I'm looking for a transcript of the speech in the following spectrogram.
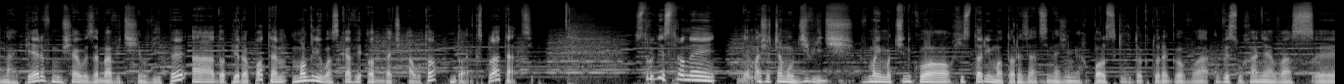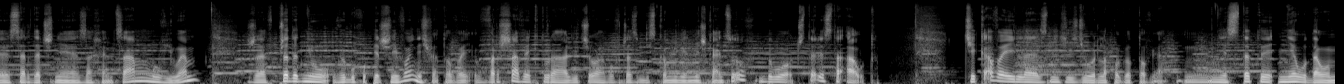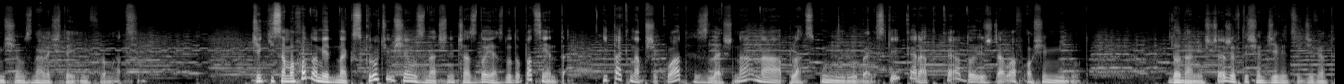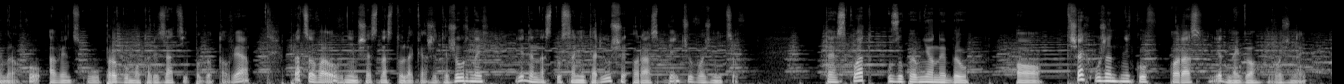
Najpierw musiały zabawić się VIPy, a dopiero potem mogli łaskawie oddać auto do eksploatacji. Z drugiej strony nie ma się czemu dziwić. W moim odcinku o historii motoryzacji na ziemiach polskich, do którego wysłuchania Was y, serdecznie zachęcam, mówiłem, że w przededniu wybuchu I wojny światowej w Warszawie, która liczyła wówczas blisko milion mieszkańców, było 400 aut. Ciekawe, ile z nich jeździło dla pogotowia. Niestety nie udało mi się znaleźć tej informacji. Dzięki samochodom jednak skrócił się znacznie czas dojazdu do pacjenta. I tak na przykład z Leszna na plac Unii Lubelskiej karatka dojeżdżała w 8 minut. Dodam jeszcze, że w 1909 roku, a więc u progu motoryzacji pogotowia, pracowało w nim 16 lekarzy dyżurnych, 11 sanitariuszy oraz 5 woźniców. Ten skład uzupełniony był o trzech urzędników oraz jednego woźnego.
